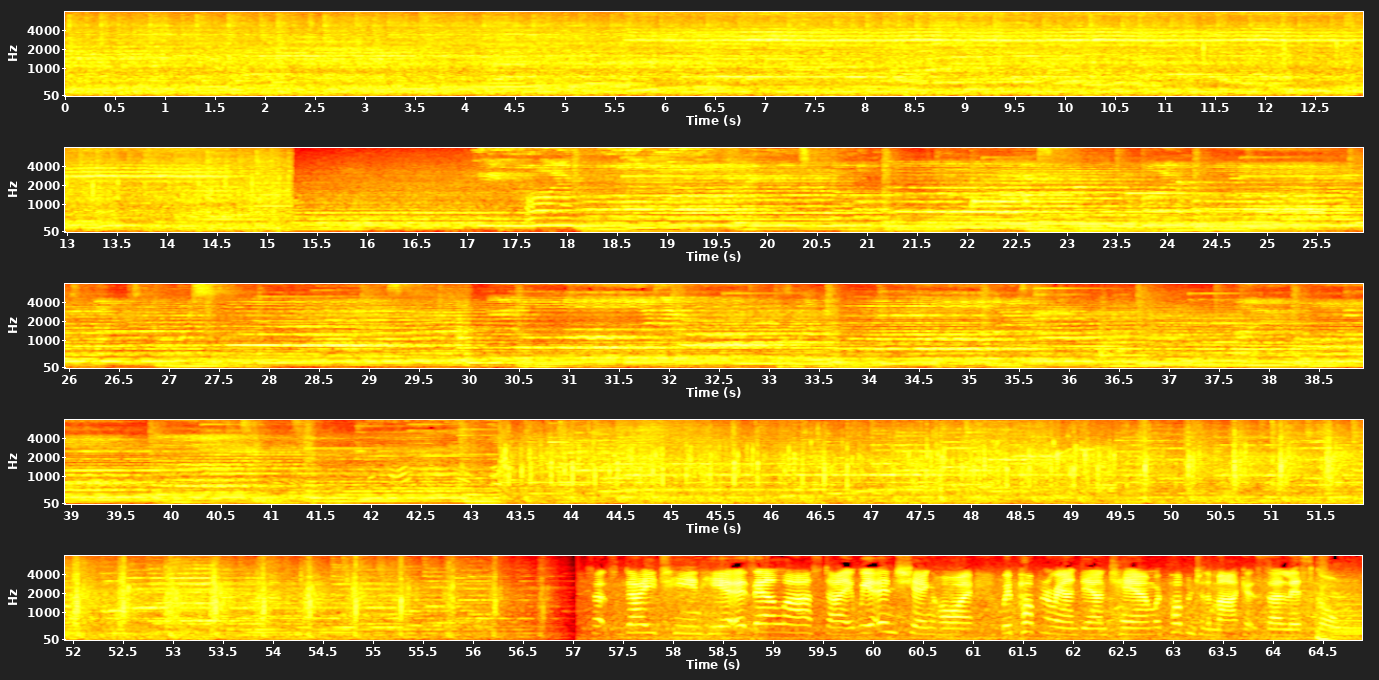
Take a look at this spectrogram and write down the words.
10 here. It's our last day. We're in Shanghai. We're popping around downtown. We're popping to the market, so let's go.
